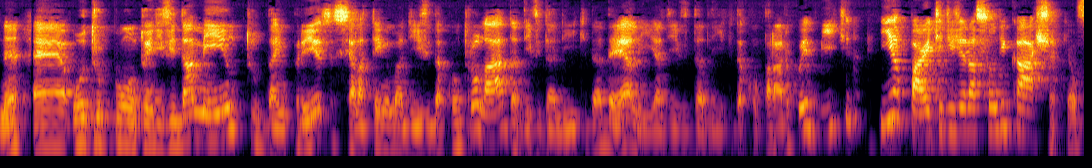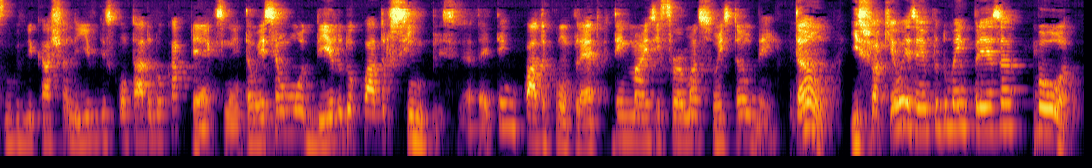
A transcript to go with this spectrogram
né? É, outro ponto, o endividamento da empresa, se ela tem uma dívida controlada, a dívida líquida dela e a dívida líquida comparada com a EBITDA, e a parte de geração de caixa, que é o fluxo de caixa livre descontado do capex, né? Então esse é um modelo do quadro simples, né? Daí tem um quadro completo que tem mais informações também. Então, isso aqui é um exemplo de uma empresa boa.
